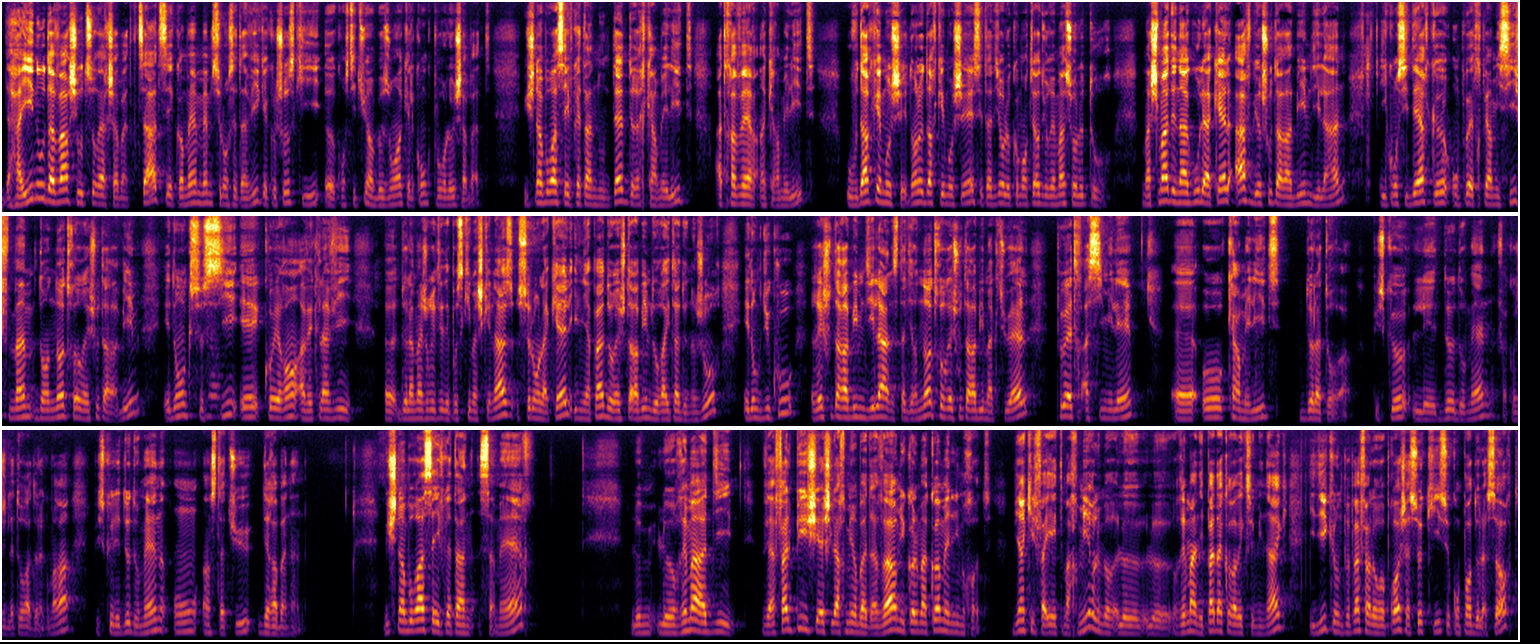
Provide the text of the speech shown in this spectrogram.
Davar Shabbat. c'est quand même, même selon cet avis, quelque chose qui euh, constitue un besoin quelconque pour le Shabbat. Mishnabura Seif Katan Nuntet, Derech Carmélite, à travers un carmélite. Ou Moshe, dans le Darke Moshe, c'est-à-dire le commentaire du Réma sur le tour. Mashma de Akel Af Birshut Arabim Dilan, il considère qu'on peut être permissif même dans notre Reshut Arabim, et donc ceci est cohérent avec l'avis de la majorité des poskim ashkenaz, selon laquelle il n'y a pas de Reshut Arabim d'Oraita de nos jours, et donc du coup, Reshut Arabim Dilan, c'est-à-dire notre Reshut Arabim actuel, peut être assimilé euh, aux carmélites de la Torah puisque les deux domaines, enfin quand j'ai de la Torah de la Gemara, puisque les deux domaines ont un statut des Rabbanan. Mishnabura Saif Katan Samer, le, le Rema a dit Ve'afalpi sheesh lachmir badavar mikol makom en limchot. Bien qu'il faille être mahmir, le, le, le Rema n'est pas d'accord avec ce minag. Il dit qu'on ne peut pas faire le reproche à ceux qui se comportent de la sorte.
